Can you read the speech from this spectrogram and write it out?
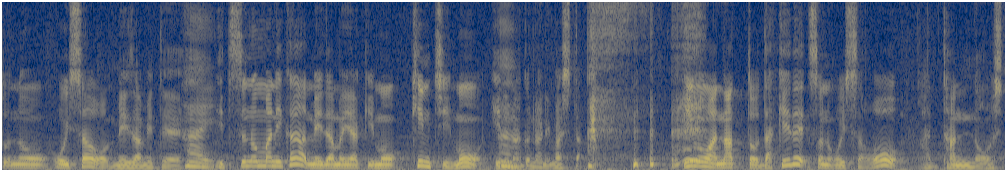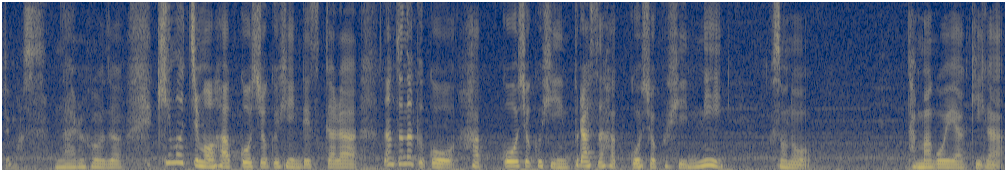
豆の美味しさを目覚めて、はい、いつの間にか目玉焼きもキムチもいらなくなりました、今は納豆だけでその美味しさを堪能してます。なるほど。キムチも発酵食品ですからなんとなくこう発酵食品プラス発酵食品にその卵焼きが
